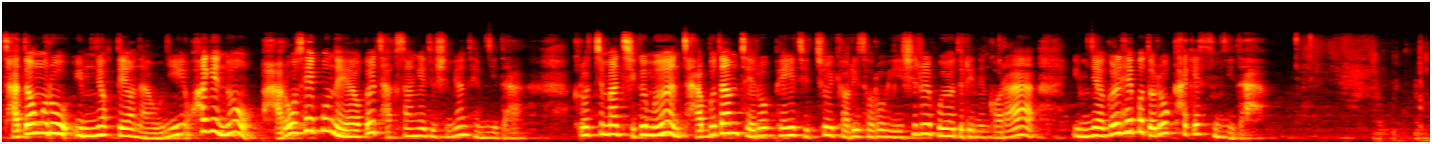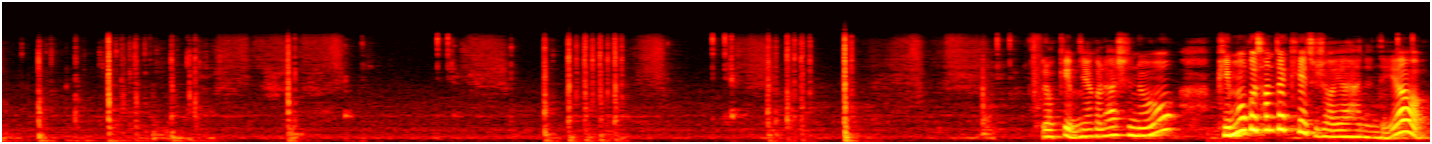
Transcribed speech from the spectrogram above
자동으로 입력되어 나오니 확인 후 바로 세부 내역을 작성해 주시면 됩니다. 그렇지만 지금은 자부담 제로페이 지출 결의서로 예시를 보여드리는 거라 입력을 해보도록 하겠습니다. 이렇게 입력을 하신 후 비목을 선택해 주셔야 하는데요.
